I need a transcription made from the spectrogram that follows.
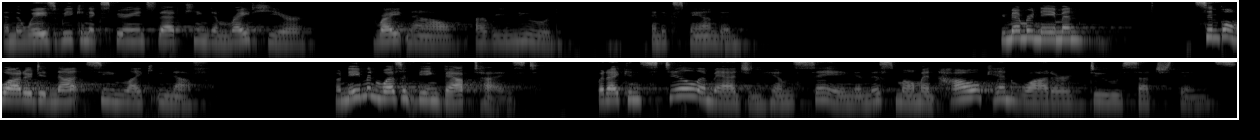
and the ways we can experience that kingdom right here, right now, are renewed and expanded. Remember Naaman? Simple water did not seem like enough. Now, Naaman wasn't being baptized, but I can still imagine him saying in this moment, How can water do such things?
